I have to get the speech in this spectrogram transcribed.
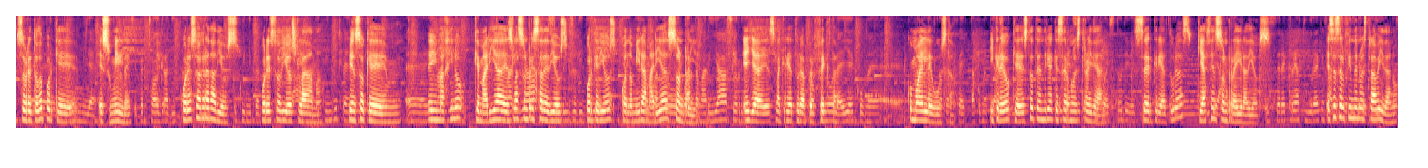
sobre todo porque es humilde. Por eso agrada a Dios, por eso Dios la ama. Pienso que, e imagino que María es la sonrisa de Dios, porque Dios cuando mira a María sonríe. Ella es la criatura perfecta como a Él le gusta. Y creo que esto tendría que ser nuestro ideal, ser criaturas que hacen sonreír a Dios. Ese es el fin de nuestra vida, ¿no?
